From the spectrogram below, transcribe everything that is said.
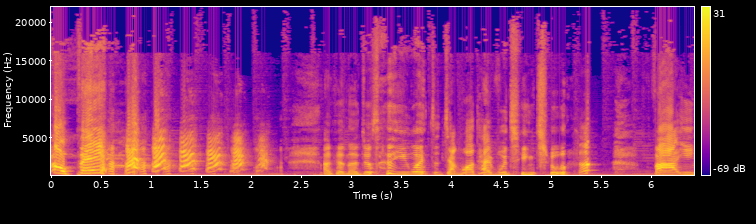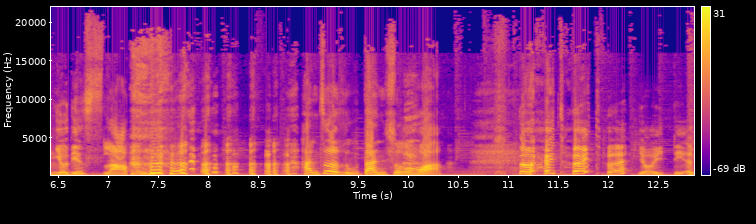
靠背。啊，可能就是因为这讲话太不清楚了，发音有点 sloppy。含着卤蛋说话。对对对，有一点。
